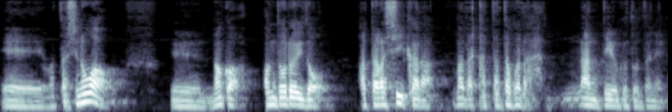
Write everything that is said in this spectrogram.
えー、私のはえー、なんか、アンドロイド新しいからまだ買ったとこだ。なんていうことでね。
